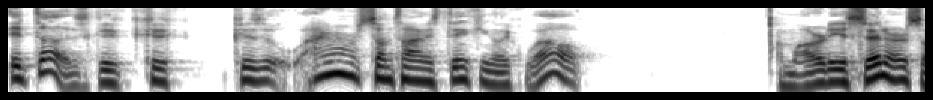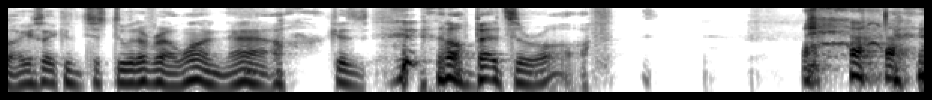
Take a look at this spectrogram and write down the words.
It does because I remember sometimes thinking like, well, I'm already a sinner, so I guess I could just do whatever I want now because all bets are off. uh,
